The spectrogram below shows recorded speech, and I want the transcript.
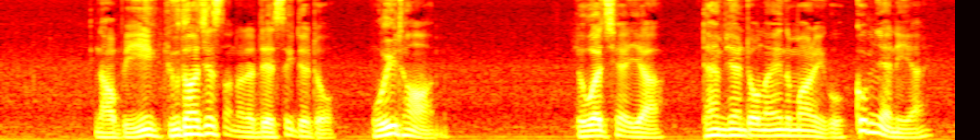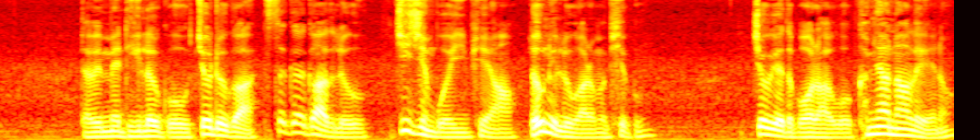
။နောက်ပြီးလူသားချင်းစာနာတဲ့စိတ်တက်တော့မွေးထားရမယ်။လိုအပ်ချက်အရဒံပြန်တော်လိုင်းသမားတွေကိုကုတ်မြတ်နေရတယ်။ဒါပေမဲ့ဒီလုပ်ကိုကျုပ်တို့ကစက်ကက်ကသလိုကြည်ကျင်ပွဲကြီးဖြစ်အောင်လုပ်နေလို့ကတော့မဖြစ်ဘူး။ကျုပ်ရဲ့သဘောထားကိုခမနားလေရနော်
